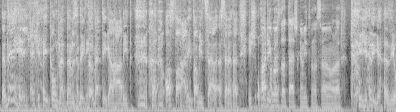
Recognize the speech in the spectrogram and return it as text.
de, de egy, egy, egy komplet nemzedéktől vették el Hárit. Azt a Hárit, amit sze- szeretett. És hogyha- hozd a táskám, itt van a szemem alatt. Igen, igen, ez jó.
